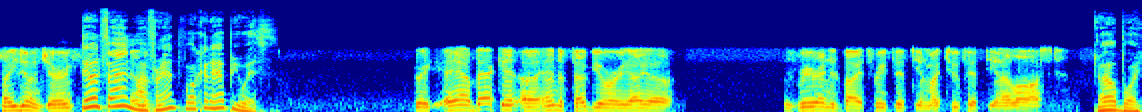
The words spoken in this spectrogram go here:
How you doing, Jerry? Doing fine, my friend. What can I help you with? Great. Yeah, back at uh, end of February, I uh, was rear-ended by a 350 in my 250, and I lost. Oh boy.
